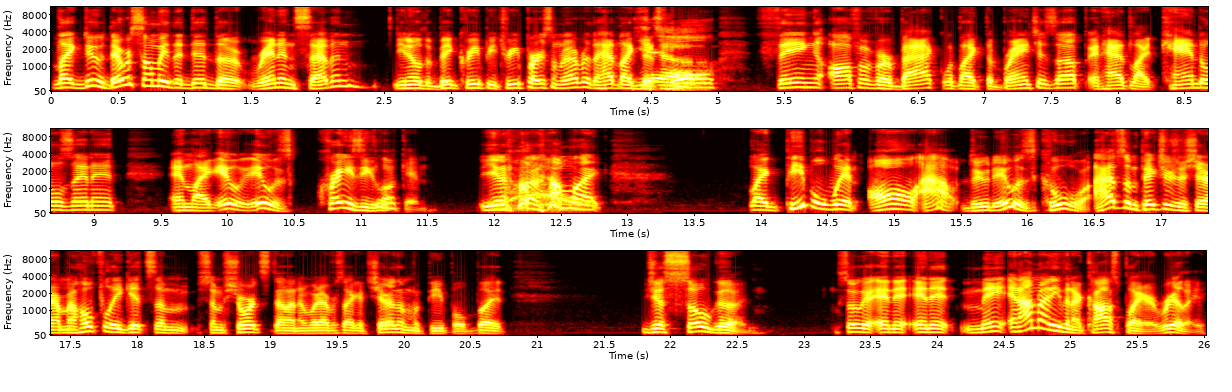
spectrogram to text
like, dude, there was somebody that did the Wrenn and Seven, you know, the big creepy tree person, whatever, that had like this Yeah. whole thing off of her back with like the branches up and had like candles in it, and like it it was crazy looking, you know. And I'm like, like people went all out, dude. It was cool. I have some pictures to share. I'm gonna hopefully get some some shorts done or whatever, so I could share them with people. But just so good, so good. And it and it made and I'm not even a cosplayer really,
